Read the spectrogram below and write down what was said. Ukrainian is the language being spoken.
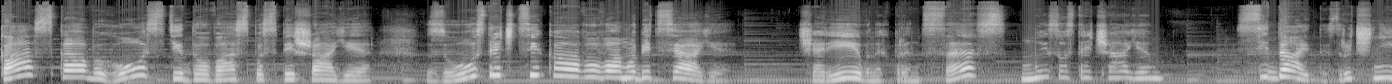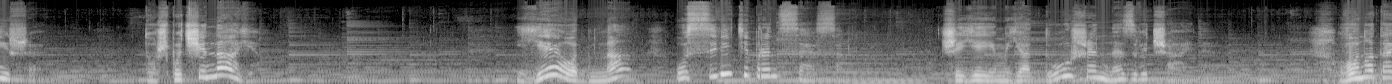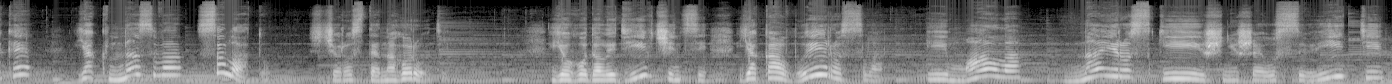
Казка в гості до вас поспішає, зустріч цікаву вам обіцяє. Чарівних принцес ми зустрічаєм. Сідайте зручніше. Тож починаємо. Є одна у світі принцеса, чиє ім'я дуже незвичайне. Воно таке, як назва салату, що росте на городі. Його дали дівчинці, яка виросла і мала найрозкішніше у світі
